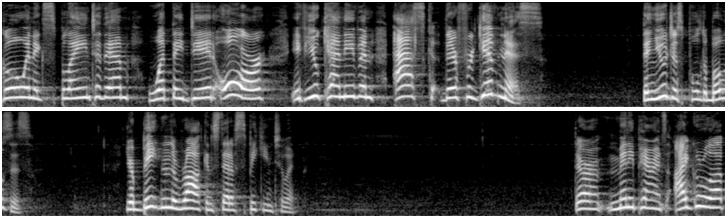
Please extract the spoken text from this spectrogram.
go and explain to them what they did, or if you can't even ask their forgiveness, then you just pulled a Moses. You're beating the rock instead of speaking to it. There are many parents. I grew up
